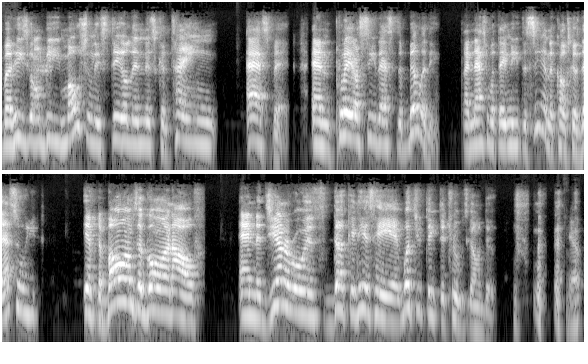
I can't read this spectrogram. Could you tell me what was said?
but he's gonna be emotionally still in this contained aspect. And players see that stability, and that's what they need to see in the coach because that's who. You, if the bombs are going off and the general is ducking his head, what you think the troops gonna do? yep.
